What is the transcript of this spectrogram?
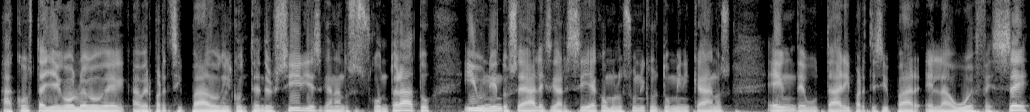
Acosta llegó luego de haber participado en el Contender Series ganándose su contrato y uniéndose a Alex García como los únicos dominicanos en debutar y participar en la UFC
